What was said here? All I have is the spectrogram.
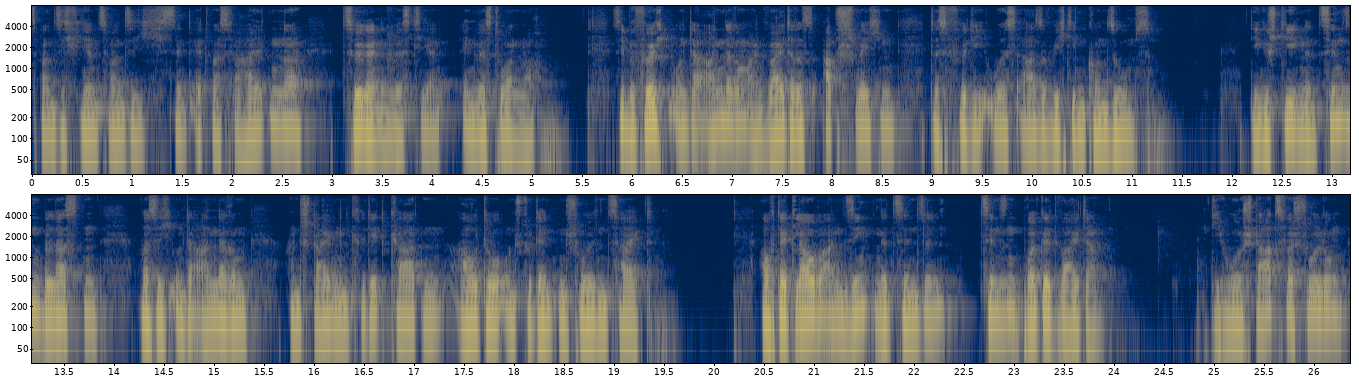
2024 sind etwas verhaltener, zögern Investoren noch. Sie befürchten unter anderem ein weiteres Abschwächen des für die USA so wichtigen Konsums. Die gestiegenen Zinsen belasten, was sich unter anderem an steigenden Kreditkarten, Auto- und Studentenschulden zeigt. Auch der Glaube an sinkende Zinsen, Zinsen bröckelt weiter. Die hohe Staatsverschuldung,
